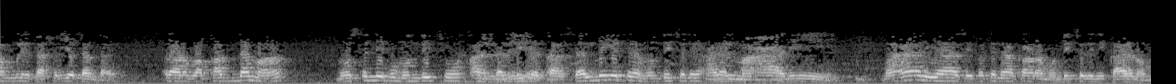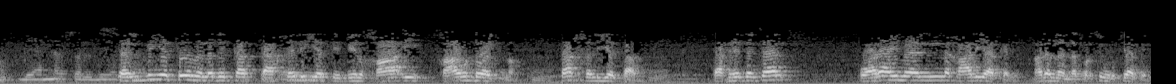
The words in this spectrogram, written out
കംപ്ലീറ്റ് തഹലിയത്ത് അതാണ് വഖദ്ദമ മുസന്നിഫ് മുന്തിച്ചു സെൽബിയത്തിനെ മുന്തിച്ചത് അനൽ മഹാനി മഹാനിയ സിഫത്തിനാക്കാണ് മുന്തിച്ചത് ഇനി കാരണം സെൽബിയത്ത് എന്നുള്ളത് തഹലിയത്ത് ബിൽ ഹായി ഹാ കൊണ്ട് വായിക്കണം തഹലിയത്താണ്. തഹലിയത്ത് വെച്ചാൽ പോരായ്മയെല്ലാം ഹാദിയാക്കൽ അതല്ല കുറച്ച് വൃത്തിയാക്കൽ.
